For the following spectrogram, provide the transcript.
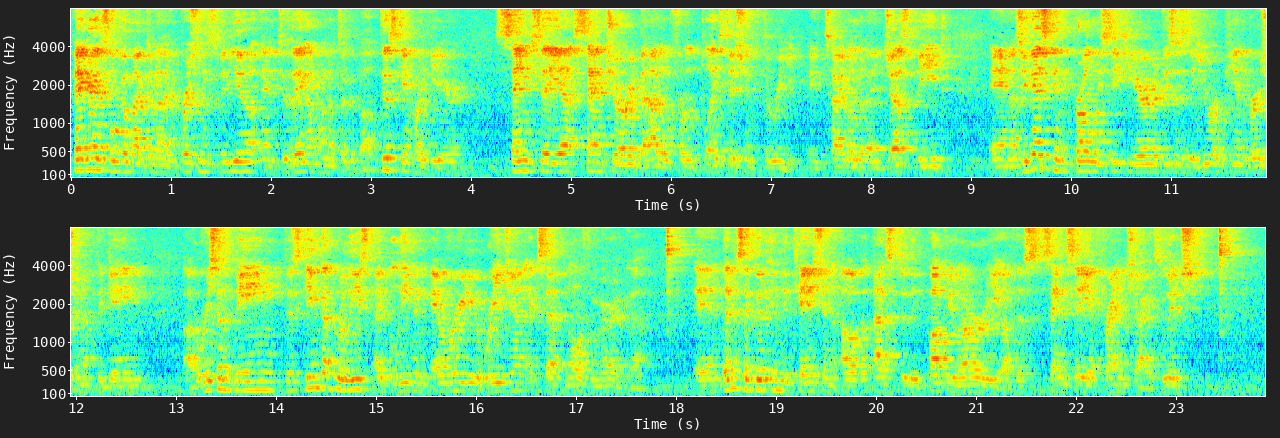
Hey guys, welcome back to another impressions video and today I'm going to talk about this game right here Saint Seiya Sanctuary Battle for the PlayStation 3 a title that I just beat. And as you guys can probably see here this is the European version of the game. Uh, reason being this game got released I believe in every region except North America. And that is a good indication of as to the popularity of the Saint Seiya franchise which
